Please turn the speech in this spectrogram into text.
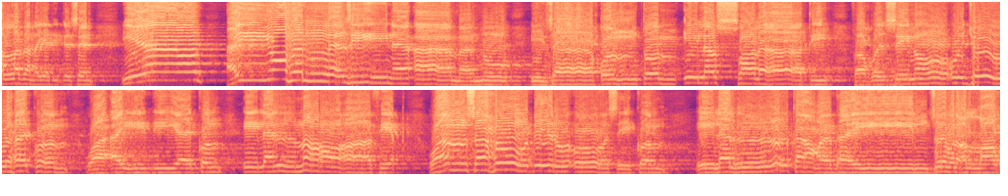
আল্লাহ জানাইয়া দিতেছেন ইয়া আইয়ুহাল্লাযীনা আমানু ইযা কুনতুম ইলাস সালাতি ফাগসিলু উজুহাকুম ওয়া আইদিয়াকুম ইলাল মারাফিক وامسحوا برؤوسكم إلى الكعبين জোরে বলো আল্লাহু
